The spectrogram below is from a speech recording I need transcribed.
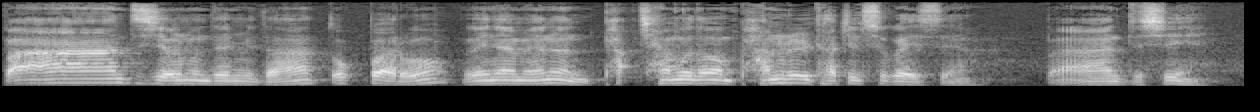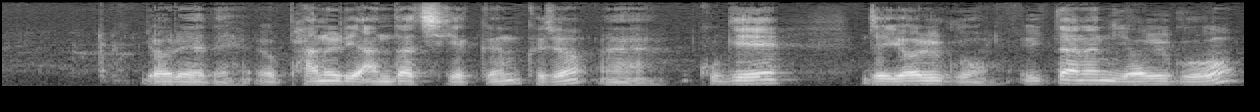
반드시 열면 됩니다. 똑바로. 왜냐면은 바- 잘못하면 바늘을 다칠 수가 있어요. 반드시 열어야 돼. 요 바늘이 안 다치게끔, 그죠? 예. 그게 이제 열고, 일단은 열고,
